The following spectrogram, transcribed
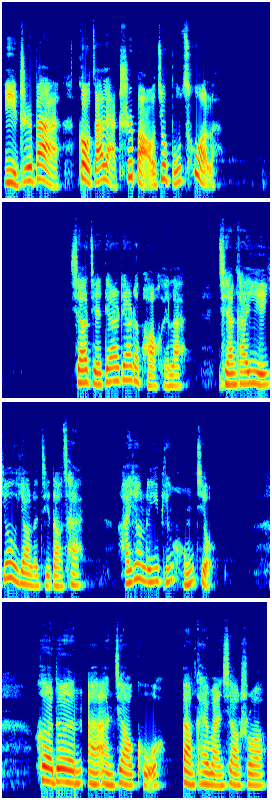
一只半够咱俩吃饱就不错了。小姐颠颠的跑回来，钱开义又要了几道菜，还要了一瓶红酒。赫顿暗暗叫苦，半开玩笑说：“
